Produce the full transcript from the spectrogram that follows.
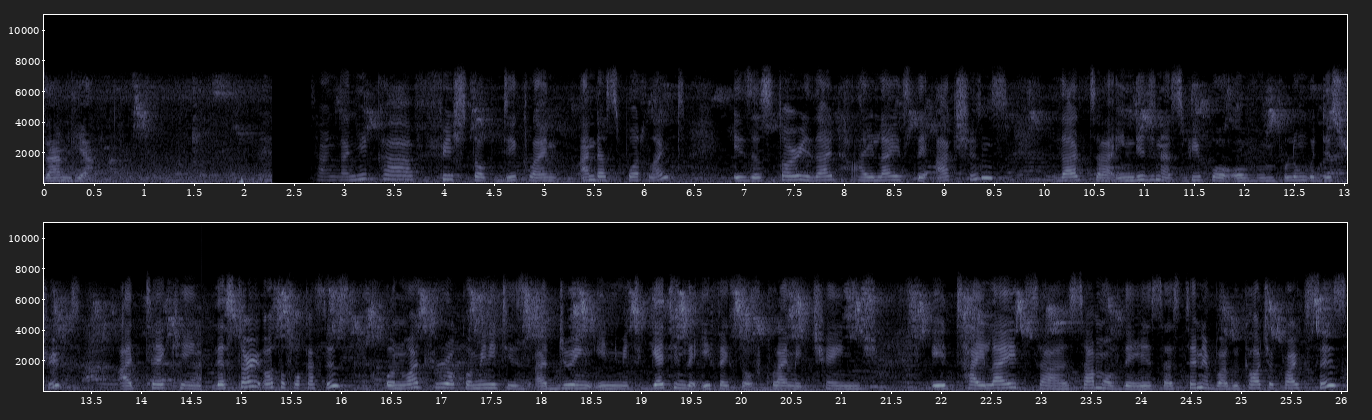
Zambia. Tanganyika fish stock decline under spotlight is a story that highlights the actions that uh, indigenous people of Mpulungu district are taking. The story also focuses on what rural communities are doing in mitigating the effects of climate change. It highlights uh, some of the sustainable agriculture practices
